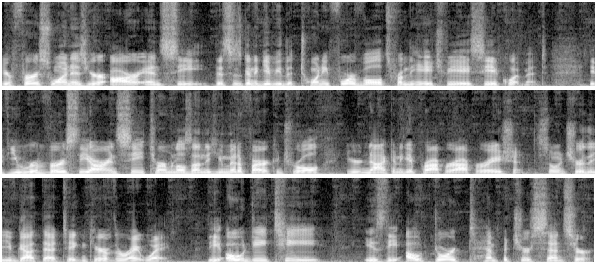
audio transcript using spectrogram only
Your first one is your RNC. This is going to give you the 24 volts from the HVAC equipment. If you reverse the RNC terminals on the humidifier control, you're not going to get proper operation. So ensure that you've got that taken care of the right way. The ODT is the outdoor temperature sensor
